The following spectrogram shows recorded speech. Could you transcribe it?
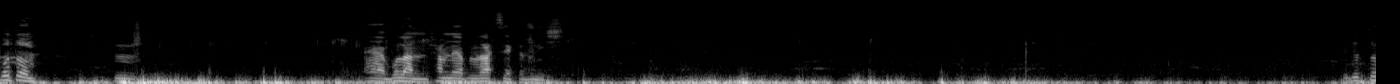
প্রথম। হুম। হ্যাঁ বলান সামনে আপনার রাখছি একটা জিনিস। এটা তো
